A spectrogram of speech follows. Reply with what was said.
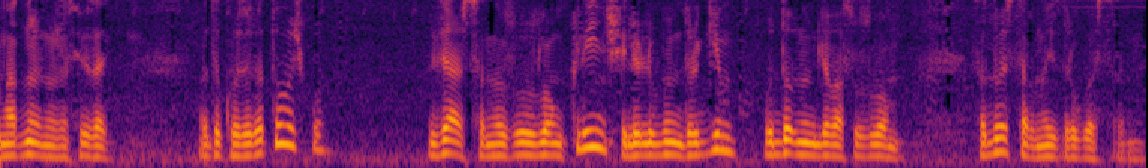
На одной нужно связать вот такую заготовочку. Вяжется на узлом клинч или любым другим удобным для вас узлом. С одной стороны и с другой стороны.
